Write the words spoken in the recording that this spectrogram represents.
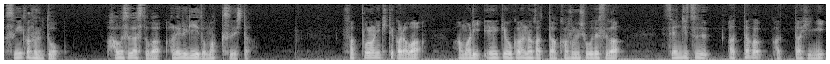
スギ花粉とハウスダストがアレルギー度マックスでした。札幌に来てからはあまり影響がなかった花粉症ですが先日あったかかった日に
